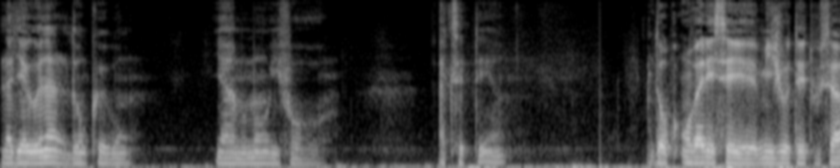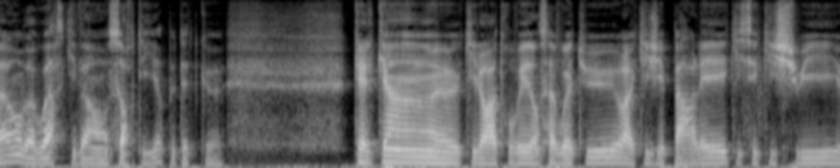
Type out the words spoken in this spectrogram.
la diagonale. Donc euh, bon, il y a un moment où il faut accepter. hein. Donc on va laisser mijoter tout ça, on va voir ce qui va en sortir. Peut-être que quelqu'un euh, qui l'aura trouvé dans sa voiture, à qui j'ai parlé, qui sait qui je suis,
